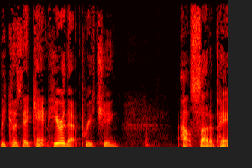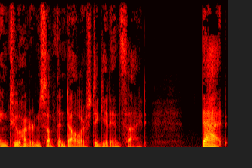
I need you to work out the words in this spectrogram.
because they can't hear that preaching outside of paying 200 and something dollars to get inside. That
